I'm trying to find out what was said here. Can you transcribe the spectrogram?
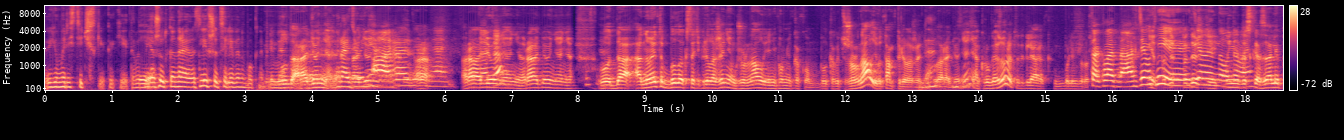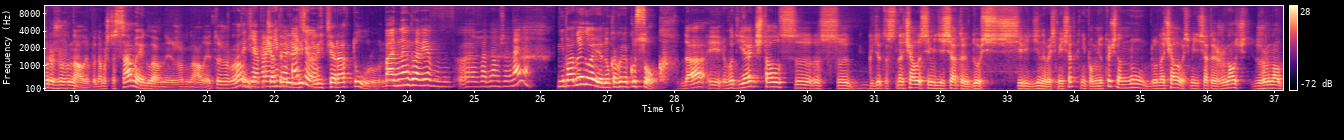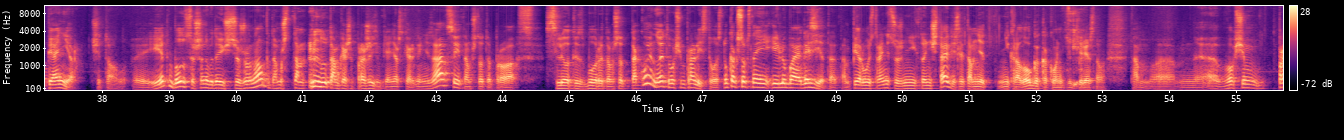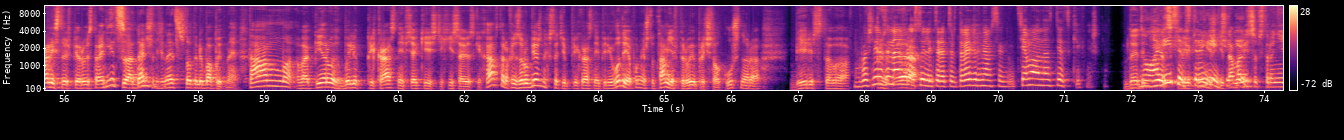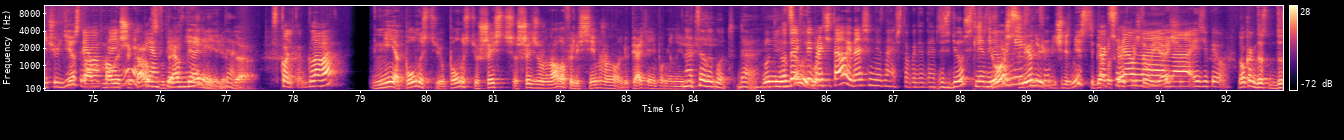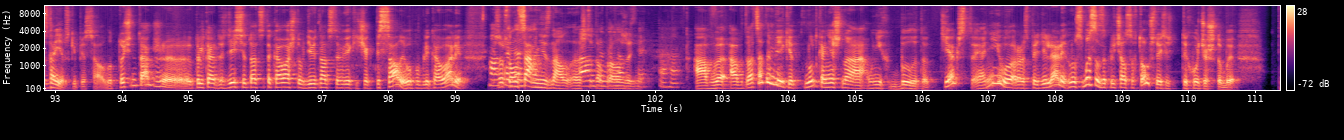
э, юмористические какие-то. Вот мне жутко нравилось Лившиц и Левенбук, например. Ну да, радио няня. Радио няня. А, радио Ра- няня. Радио Вот это? няня, радио няня. Вот, да. А, Но это было, кстати, приложением к журналу, я не помню какому. Был какой-то журнал, и вот там приложение Да. было радио няня, а кругозор это для как более взрослых. Так, ладно, а где вы книги? под- Где подожди, вы, ну, мы не досказали про журналы, потому что самые главные журналы это журналы, Так где я про них ли- литературу. По одной главе в- в одном журнале? Не по одной главе, но какой-то кусок, да. И вот я читал с, с- где-то с начала 70-х до середины 80-х, не помню точно, ну, до начала 80-х журнал, журнал «Пионер» читал. И это был совершенно выдающийся журнал, потому что там, ну, там, конечно, про жизнь пионерской организации, там что-то про слеты, сборы, там что-то такое, но это, в общем, пролистывалось. Ну, как, собственно, и, и любая газета. Там первую страницу уже никто не читает, если там нет некролога какого-нибудь интересного. Там, э, э, в общем, пролистываешь первую страницу, а дальше начинается что-то любопытное. Там, во-первых, были прекрасные всякие стихи советских авторов, и зарубежных, кстати, прекрасные переводы. Я помню, что там я впервые прочитал Кушнера, Берестова. Мы пошли уже на взрослую литературу. Давай вернемся. Тема у нас детские книжки. Да это Ну, «Алиса детские в стране книжки. Там чудес». «Алиса в стране чудес», Прямо там в «Малыш и «Пионере»? Карлсон», Прям в прям в «Пионере», «Пионере», да. да. Сколько? Глава? Нет, полностью, полностью 6, 6 журналов или 7 журналов, или 5, я не помню наизусть. На целый год, да. Ну, не на Ну, то есть целый ты год. прочитал и дальше не знаешь, что будет дальше. Ждешь следующего Ждешь, месяца. следующий, через месяц тебя Как опускают сериал на, ящик. на HBO. Ну, как Дос- Достоевский писал. Вот точно так же. Только здесь ситуация такова, что в 19 веке человек писал, его публиковали. А и, он собственно, он сам продолжал. не знал, э, А что он там продолжение. писать. Ага. А в, а в 20 веке, ну, конечно, у них был этот текст, и они его распределяли. Ну, смысл заключался в том, что если ты хочешь, чтобы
